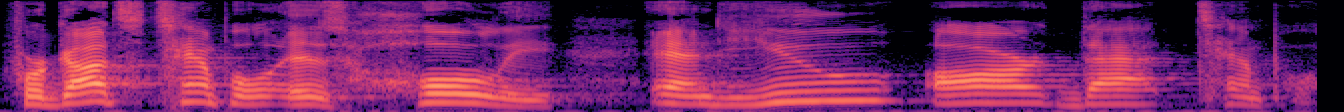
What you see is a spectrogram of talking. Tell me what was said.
For God's temple is holy, and you are that temple.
